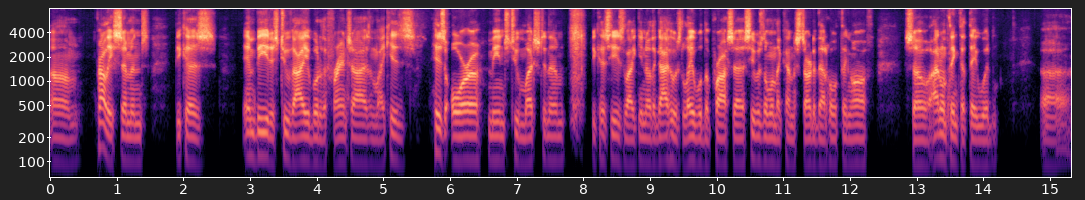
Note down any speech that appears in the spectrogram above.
um, probably Simmons because Embiid is too valuable to the franchise and like his his aura means too much to them because he's like, you know, the guy who was labeled the process. He was the one that kind of started that whole thing off. So I don't think that they would uh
